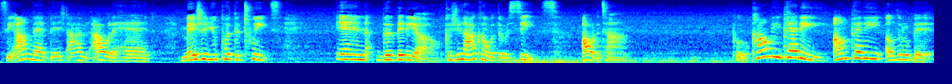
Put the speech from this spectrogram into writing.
See, I'm that bitch. I, I would have had. Make sure you put the tweets in the video. Because, you know, I come with the receipts all the time. Pooh. Call me petty. I'm petty a little bit.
